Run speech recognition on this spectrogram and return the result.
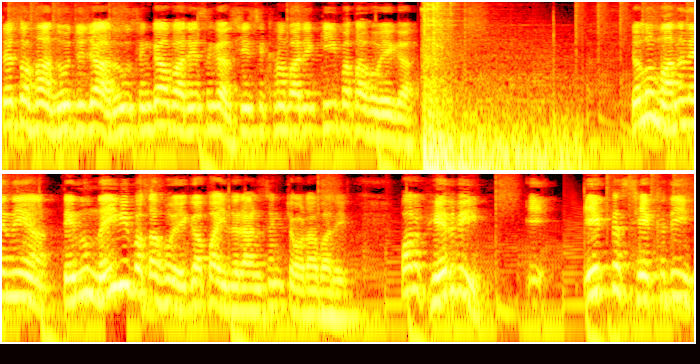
ਤੇ ਤੁਹਾਨੂੰ ਜੁਝਾਰੂ ਸਿੰਘਾਂ ਬਾਰੇ ਸੰਘਰਸ਼ੀ ਸਿੱਖਾਂ ਬਾਰੇ ਕੀ ਪਤਾ ਹੋਵੇਗਾ? ਚਲੋ ਮੰਨ ਲੈਂਦੇ ਆ ਤੈਨੂੰ ਨਹੀਂ ਵੀ ਪਤਾ ਹੋਏਗਾ ਭਾਈ ਨਰਾਇਣ ਸਿੰਘ ਚੌੜਾ ਬਾਰੇ, ਪਰ ਫਿਰ ਵੀ ਇੱਕ ਸਿੱਖ ਦੀ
